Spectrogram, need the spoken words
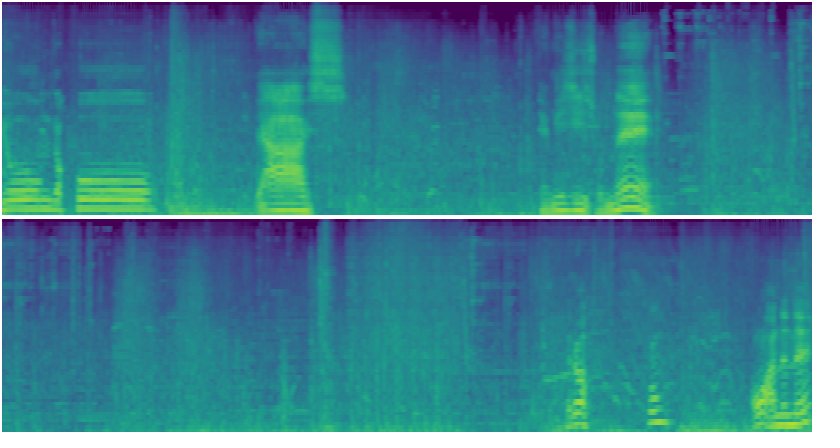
용격포. 야씨. 데미지 좋네. 내려와. 꽁어안 늦네.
